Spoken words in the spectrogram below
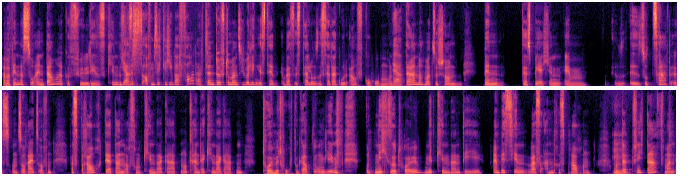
Aber wenn das so ein Dauergefühl dieses Kindes ja, ist. Ja, das ist offensichtlich überfordert. Dann dürfte man sich überlegen, ist der, was ist da los? Ist er da gut aufgehoben? Und ja. da nochmal zu schauen, wenn das Bärchen ähm, so zart ist und so reizoffen, was braucht der dann auch vom Kindergarten und kann der Kindergarten toll mit Hochbegabten umgehen und nicht so toll mit Kindern, die ein bisschen was anderes brauchen. Und mhm. da finde ich, darf man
